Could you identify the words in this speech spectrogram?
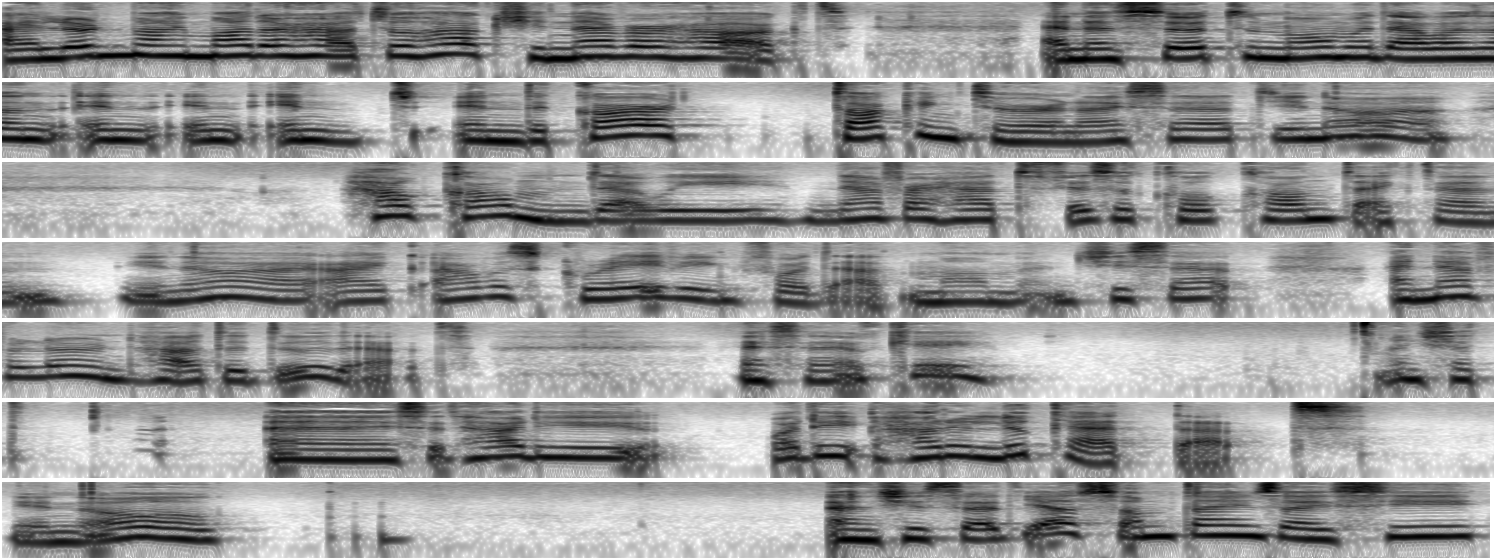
I learned my mother how to hug. She never hugged. And a certain moment, I was in, in, in, in the car talking to her, and I said, you know, how come that we never had physical contact? And, you know, I, I, I was craving for that moment. She said, I never learned how to do that. I said, okay. And she said, and I said, how do you, what do you, how do you look at that? You know? And she said, yeah, sometimes I see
